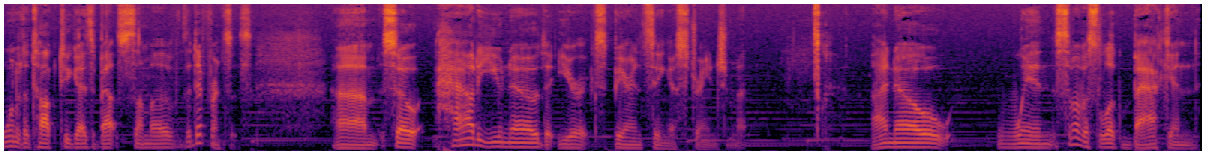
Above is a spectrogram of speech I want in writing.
wanted to talk to you guys about some of the differences. Um, so, how do you know that you're experiencing estrangement? I know when some of us look back and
